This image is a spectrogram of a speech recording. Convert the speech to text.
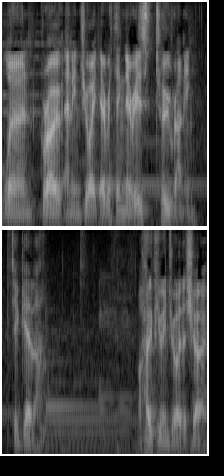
learn, grow, and enjoy everything there is to running together. I hope you enjoy the show.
